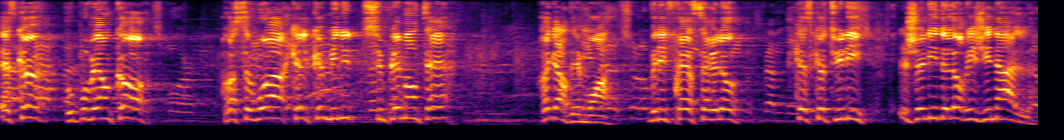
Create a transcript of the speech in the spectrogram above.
Est-ce que vous pouvez encore recevoir quelques minutes supplémentaires? Regardez-moi. Vous dites, frère Cerillo, qu'est-ce que tu lis? Je lis de l'original.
